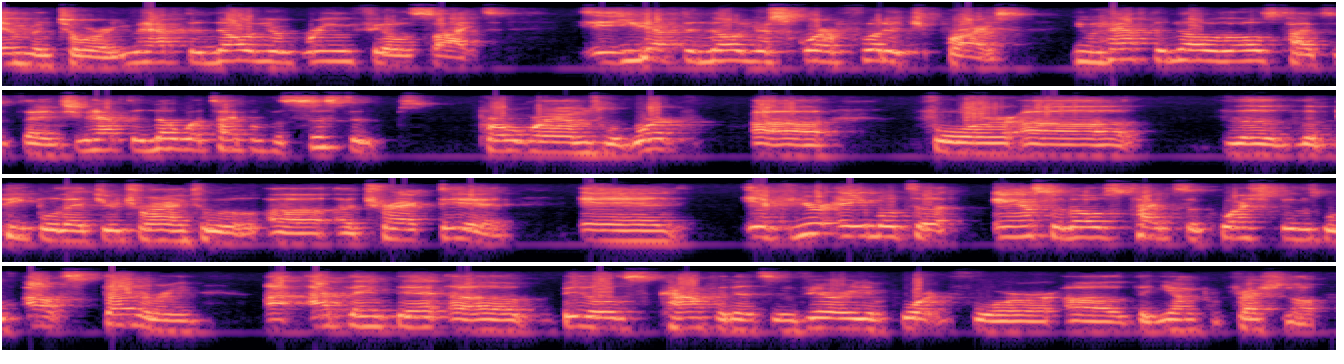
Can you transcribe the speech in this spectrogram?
inventory. You have to know your greenfield sites. You have to know your square footage price. You have to know those types of things. You have to know what type of assistance programs would work uh, for uh, the, the people that you're trying to uh, attract in. And if you're able to answer those types of questions without stuttering, I, I think that uh, builds confidence and very important for uh, the young professional.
